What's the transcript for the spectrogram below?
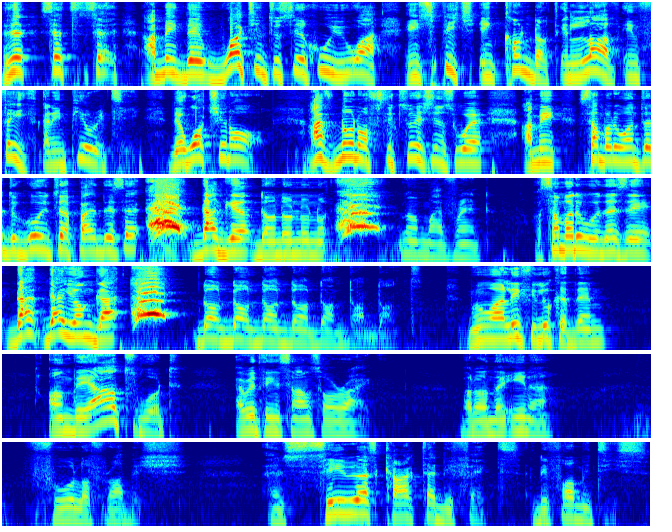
I mean, they're watching to see who you are in speech, in conduct, in love, in faith, and in purity. They're watching all. I've known of situations where, I mean, somebody wanted to go into a party, they said, eh, that girl, no, no, no, no, eh, no, my friend. Or somebody would say, that, that young guy, eh, don't, don't, don't, don't, don't, don't, don't. Meanwhile, if you look at them, on the outward, everything sounds all right. But on the inner, full of rubbish and serious character defects, deformities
